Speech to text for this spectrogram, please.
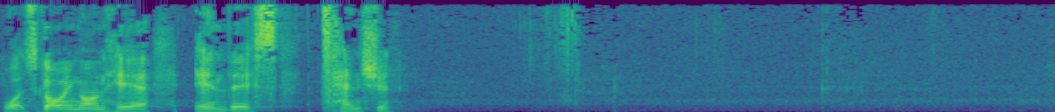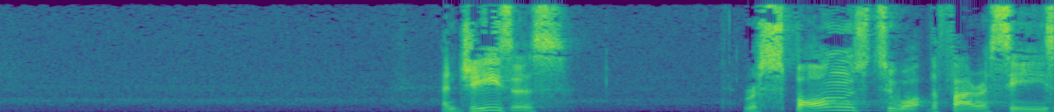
what's going on here in this tension. And Jesus responds to what the Pharisees'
